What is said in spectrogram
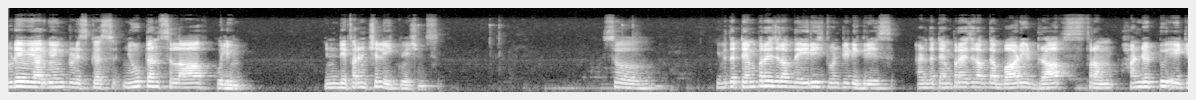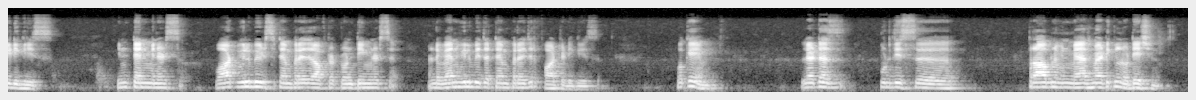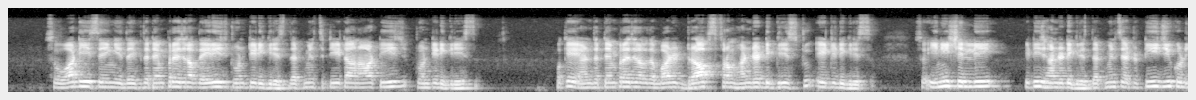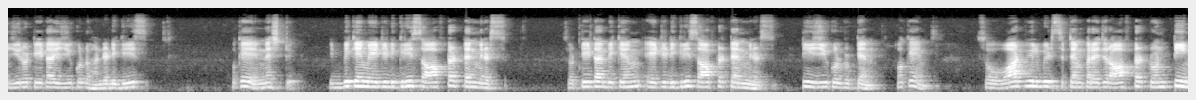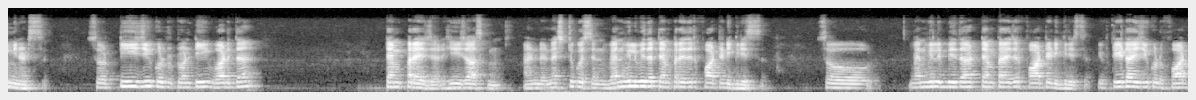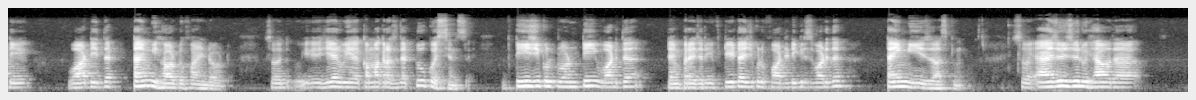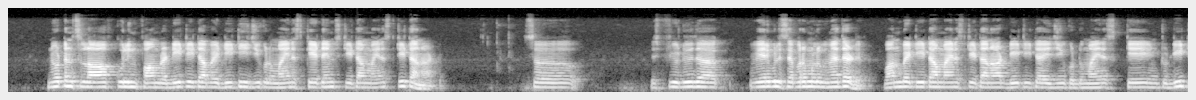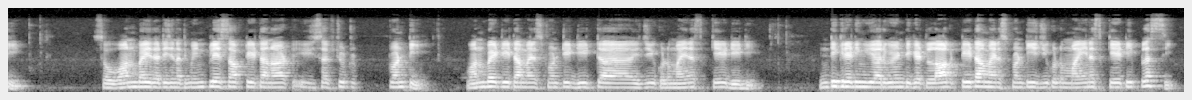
Today we are going to discuss Newton's law of cooling in differential equations. So, if the temperature of the air is 20 degrees and the temperature of the body drops from 100 to 80 degrees in 10 minutes, what will be its temperature after 20 minutes and when will be the temperature 40 degrees? Okay, let us put this uh, problem in mathematical notation. So what he is saying is that if the temperature of the air is 20 degrees, that means theta naught is 20 degrees. Okay, and the temperature of the body drops from 100 degrees to 80 degrees. So initially it is 100 degrees. That means at t is equal to 0, theta is equal to 100 degrees. Okay, next it became 80 degrees after 10 minutes. So theta became 80 degrees after 10 minutes. T is equal to 10. Okay. So what will be its temperature after 20 minutes? So T is equal to 20. What is the temperature? He is asking. And next question. When will be the temperature 40 degrees? So when will be the temperature 40 degrees? If theta is equal to 40, what is the time we have to find out? So here we have come across the two questions. If T is equal to 20, what is the temperature? If theta is equal to 40 degrees, what is the time he is asking? So as usual, we have the Newton's law of cooling formula d theta by dt is equal to minus k times theta minus theta naught. So if you do the variable separable method, 1 by theta minus theta naught d theta is equal to minus k into dt. So 1 by that is nothing in place of theta naught you substitute 20. 1 by theta minus 20 theta is equal to minus k dt. Integrating we are going to get log theta minus 20 is equal to minus kt plus c.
